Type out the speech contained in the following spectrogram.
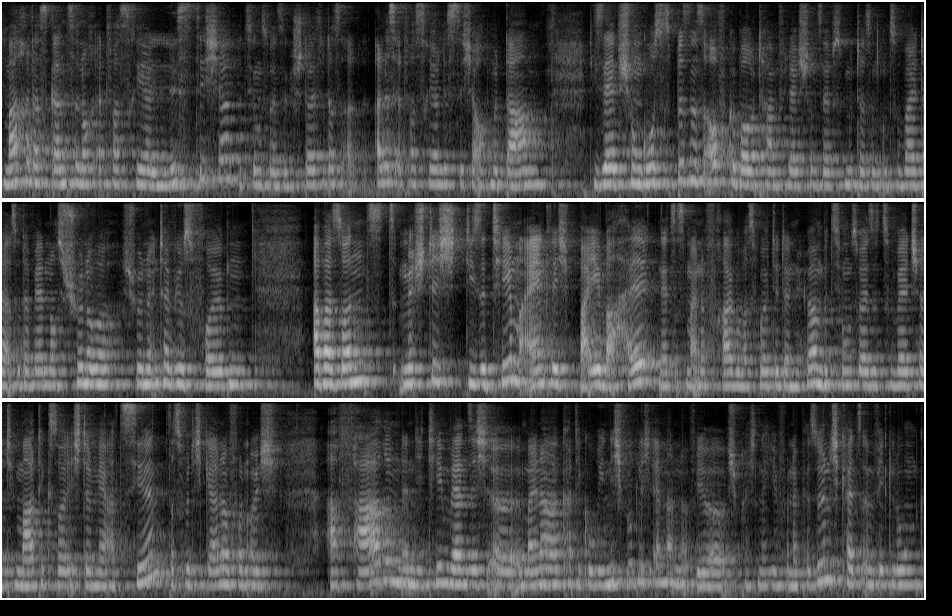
mache das Ganze noch etwas realistischer, beziehungsweise gestalte das alles etwas realistischer, auch mit Damen, die selbst schon ein großes Business aufgebaut haben, vielleicht schon selbst Mütter sind und so weiter. Also da werden noch schöne, schöne Interviews folgen. Aber sonst möchte ich diese Themen eigentlich beibehalten. Jetzt ist meine Frage, was wollt ihr denn hören, beziehungsweise zu welcher Thematik soll ich denn mehr erzählen? Das würde ich gerne von euch erfahren, denn die Themen werden sich äh, in meiner Kategorie nicht wirklich ändern. Wir sprechen ja hier von der Persönlichkeitsentwicklung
